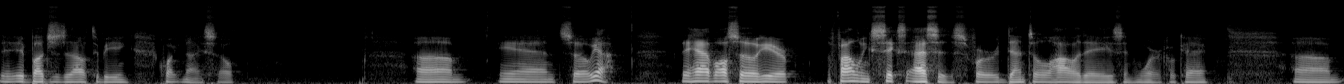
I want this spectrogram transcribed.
it, it budgets it out to being quite nice. So, um, and so yeah, they have also here the following six S's for dental holidays and work. Okay, um,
